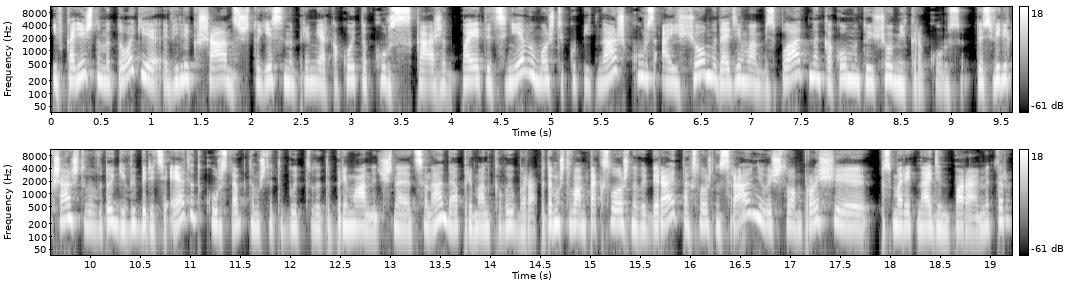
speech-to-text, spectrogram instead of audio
И в конечном итоге велик шанс, что если, например, какой-то курс скажет, по этой цене вы можете купить наш курс, а еще мы дадим вам бесплатно какому-то еще микрокурсу. То есть велик шанс, что вы в итоге выберете этот курс, да, потому что это будет вот эта приманочная цена, да, приманка выбора. Потому что вам так сложно выбирать, так сложно сравнивать, что вам проще посмотреть на один параметр,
